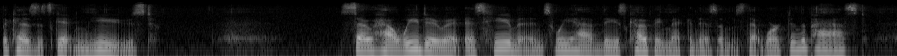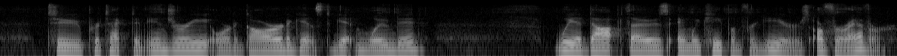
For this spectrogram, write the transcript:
because it's getting used. So, how we do it as humans, we have these coping mechanisms that worked in the past to protect an injury or to guard against getting wounded. We adopt those and we keep them for years or forever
